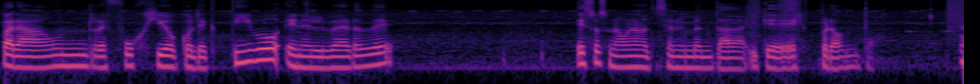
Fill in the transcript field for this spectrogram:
para un refugio colectivo en el verde. Eso es una buena noticia no inventada y que es pronto.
